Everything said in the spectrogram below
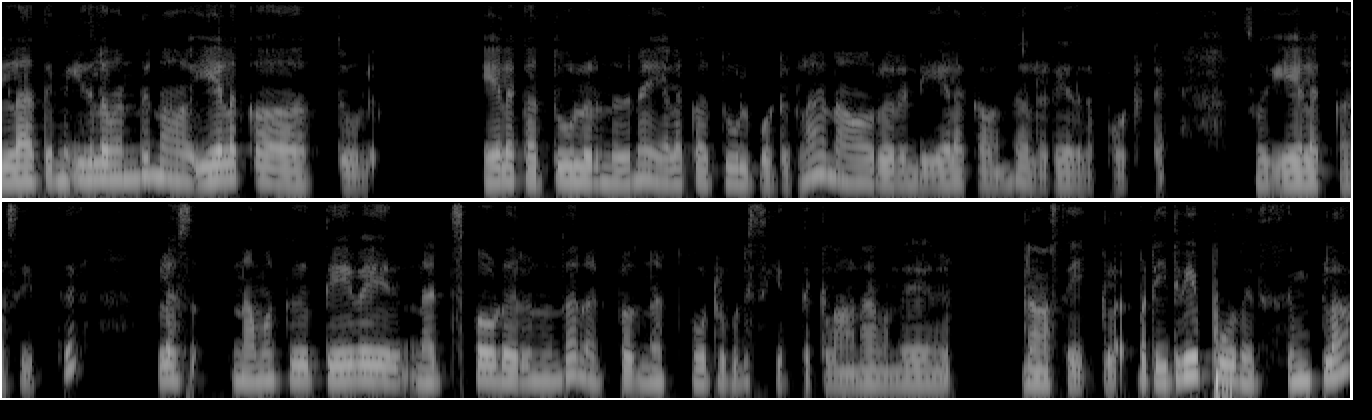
எல்லாத்தையுமே இதில் வந்து நான் ஏலக்காய் தூள். ஏலக்காய் தூள் இருந்ததுன்னா ஏலக்காய் தூள் போட்டுக்கலாம். நான் ஒரு ரெண்டு ஏலக்காய் வந்து ஆல்ரெடி அதில் போட்டுட்டேன். ஸோ ஏலக்காய் சேர்த்து ப்ளஸ் நமக்கு தேவை நட்ஸ் பவுடர் இருந்தால் நட் நட்ஸ் பவுடர் கூட சேர்த்துக்கலாம் ஆனால் வந்து நான் சேர்க்கல பட் இதுவே போதும். இது சிம்பிளாக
